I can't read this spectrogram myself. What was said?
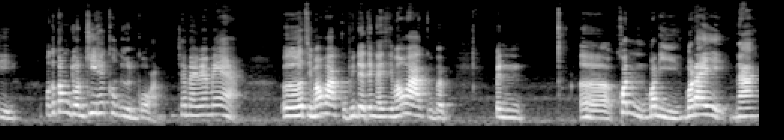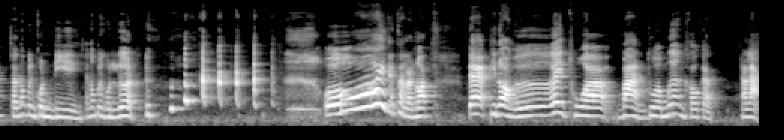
ติมันก็ต้องโยนขี้ให้คนอื่นก่อน ใช่ไหมแม่แม่เออสิมาว่ากูผิดเด็ดจังไหนสิมาว่ากูแบบ เป็น เอ่อคนบ่ดีบ่ได้นะ ฉันต้องเป็นคนดี ฉันต้องเป็นคนเลิศโอ้ยจังสันละเนาะแต่พี่น้องเอ้ยทัวบ้านทัวเมืองเขากับนั่นละ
